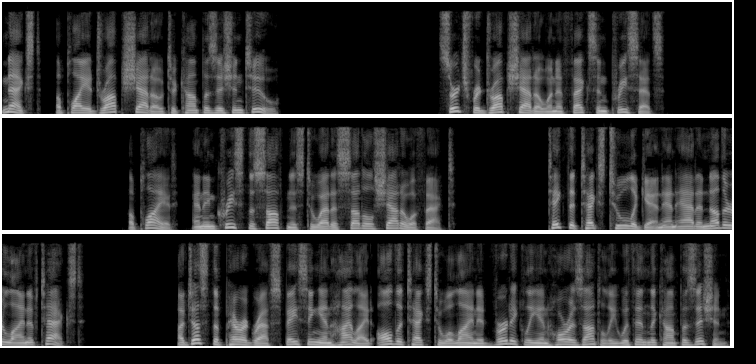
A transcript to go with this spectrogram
Next, apply a drop shadow to composition 2. Search for drop shadow in effects and presets. Apply it, and increase the softness to add a subtle shadow effect. Take the text tool again and add another line of text. Adjust the paragraph spacing and highlight all the text to align it vertically and horizontally within the composition.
